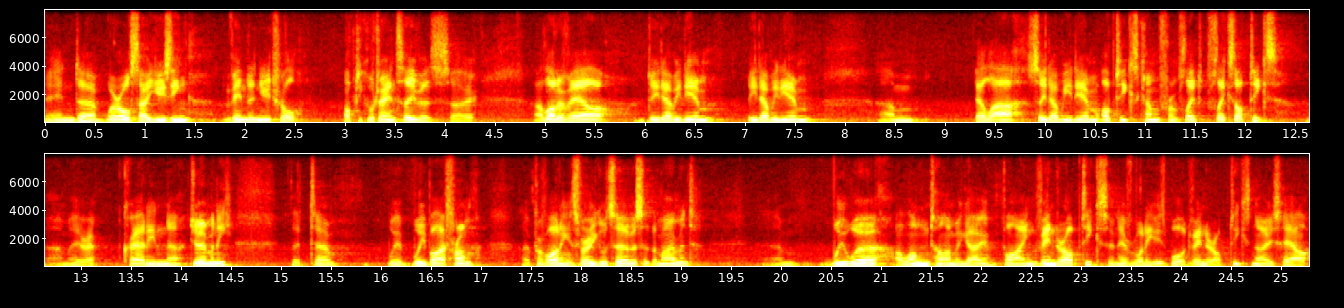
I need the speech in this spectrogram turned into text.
And uh, we're also using vendor neutral optical transceivers. So a lot of our DWDM, EWDM, um, LR, CWDM optics come from Flexoptix. Um, they're a crowd in uh, Germany that um, we, we, buy from. They're providing us very good service at the moment. Um, we were a long time ago buying vendor optics and everybody who's bought vendor optics knows how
